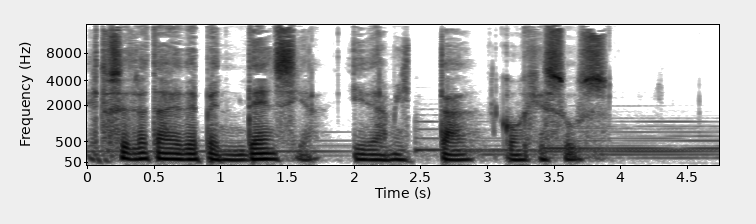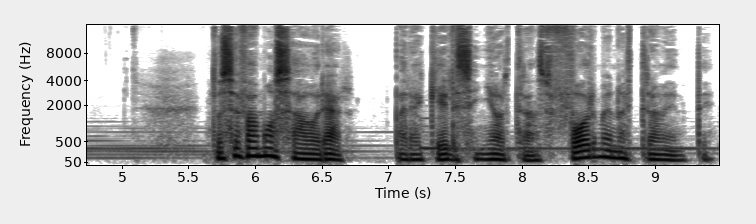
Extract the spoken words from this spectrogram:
Esto se trata de dependencia y de amistad con Jesús. Entonces vamos a orar para que el Señor transforme nuestra mente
